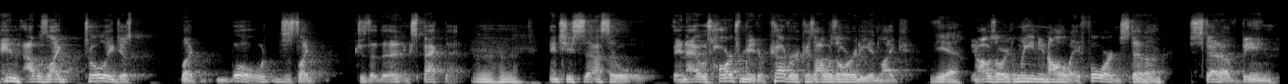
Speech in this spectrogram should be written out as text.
And I was like, totally just like, whoa, just like, because I didn't expect that. Mhm. And she said, I said, well, and it was hard for me to recover because I was already in like Yeah. you know, I was already leaning all the way forward instead of instead of being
